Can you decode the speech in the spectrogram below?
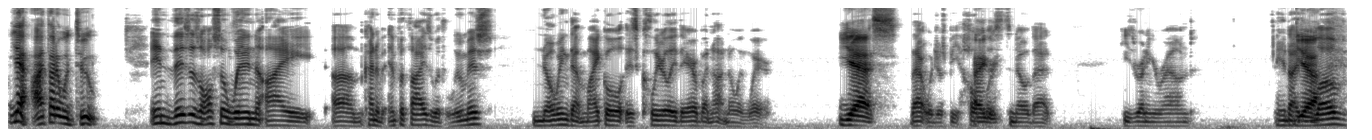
Yeah, I thought it would too. And this is also when I um, kind of empathize with Loomis, knowing that Michael is clearly there but not knowing where. Yes. That would just be helpless to know that he's running around. And I Yeah. love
